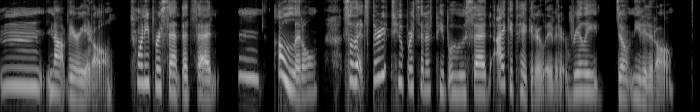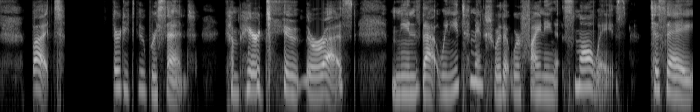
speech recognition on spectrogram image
mm, not very at all. 20% that said, mm, a little. So that's 32% of people who said, I could take it or leave it. It really don't need it at all. But 32% compared to the rest means that we need to make sure that we're finding small ways to say,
